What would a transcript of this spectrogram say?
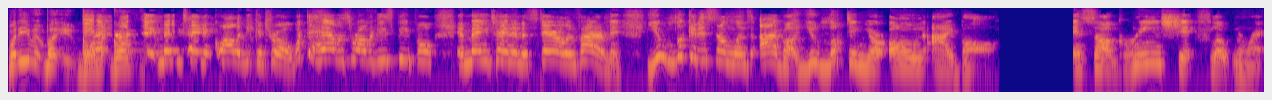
But even, but going, And back- going, that's maintaining quality control. What the hell is wrong with these people and maintaining a sterile environment? You look at someone's eyeball. You looked in your own eyeball and saw green shit floating around.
